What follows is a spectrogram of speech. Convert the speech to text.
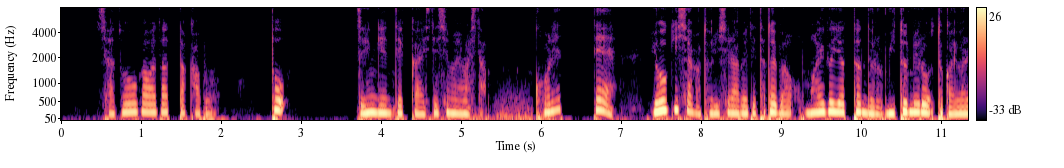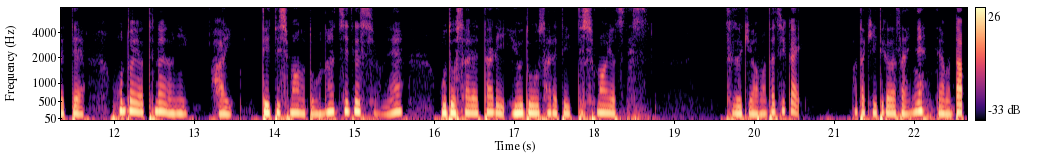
車道側だったかも、と前言撤回してしまいました。これって、容疑者が取り調べで、例えば、お前がやったんだろ、認めろとか言われて、本当はやってないのに、はい、って言ってしまうのと同じですよね。脅されたり、誘導されていってしまうやつです。続きはまた次回。また聞いてくださいね。ではまた。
